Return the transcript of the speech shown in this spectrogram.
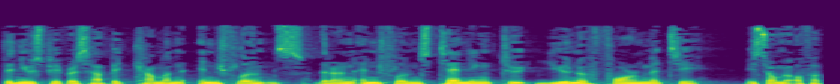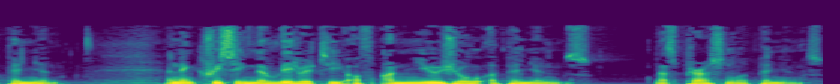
the newspapers have become an influence. They're an influence tending to uniformity. He's talking of opinion and increasing the rarity of unusual opinions. That's personal opinions.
